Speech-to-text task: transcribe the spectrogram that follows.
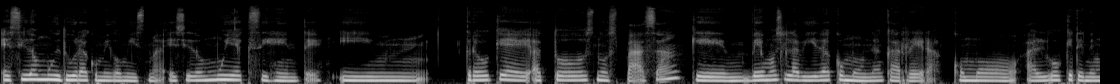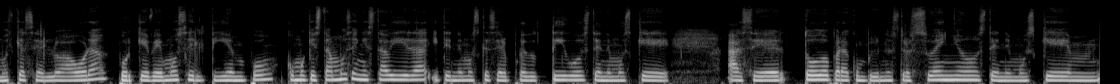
he sido muy dura conmigo misma, he sido muy exigente y mm, Creo que a todos nos pasa que vemos la vida como una carrera, como algo que tenemos que hacerlo ahora porque vemos el tiempo, como que estamos en esta vida y tenemos que ser productivos, tenemos que hacer todo para cumplir nuestros sueños, tenemos que mm,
